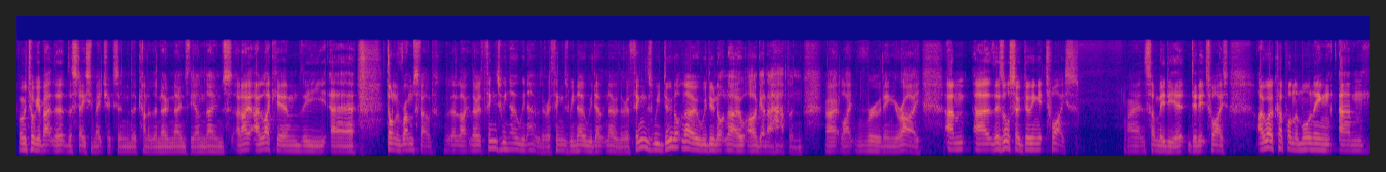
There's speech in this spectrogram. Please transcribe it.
when we're talking about the the Stacey matrix and the kind of the known knowns, the unknowns, and I, I like um, the uh, Donald Rumsfeld. Like there are things we know we know. There are things we know we don't know. There are things we do not know we do not know are going to happen. Right, like ruining your eye. Um, uh, there's also doing it twice. Right, some idiot did it twice. I woke up on the morning. Um,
